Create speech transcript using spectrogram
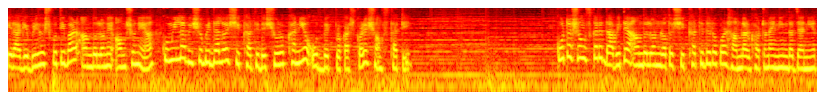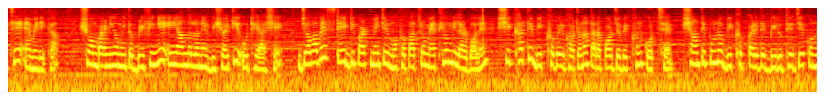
এর আগে বৃহস্পতিবার আন্দোলনে অংশ নেয়া কুমিল্লা বিশ্ববিদ্যালয় শিক্ষার্থীদের সুরক্ষা নিয়ে উদ্বেগ প্রকাশ করে সংস্থাটি। কোটা সংস্কারের দাবিতে আন্দোলনরত শিক্ষার্থীদের ওপর হামলার ঘটনায় নিন্দা জানিয়েছে আমেরিকা। সোমবার নিয়মিত ব্রিফিংয়ে এই আন্দোলনের বিষয়টি উঠে আসে। জবাবে স্টেট ডিপার্টমেন্টের মুখপাত্র ম্যাথিউ মিলার বলেন, শিক্ষার্থী বিক্ষোভের ঘটনা তারা পর্যবেক্ষণ করছে। শান্তিপূর্ণ বিক্ষোভকারীদের বিরুদ্ধে যে কোনো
